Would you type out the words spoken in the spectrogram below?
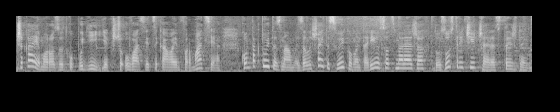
Чекаємо розвитку подій. Якщо у вас є цікава інформація, контактуйте з нами, залишайте свої коментарі у соцмережах. До зустрічі через тиждень.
